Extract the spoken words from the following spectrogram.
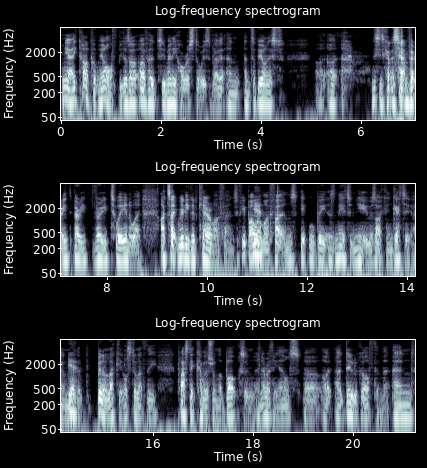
yeah, it kind of put me off because I, I've heard too many horror stories about it. And, and to be honest, I, I, this is going to sound very, very, very twee in a way. I take really good care of my phones. If you buy one of my phones, it will be as near to new as I can get it. And Yeah. with a bit of luck, it'll still have the plastic covers from the box and, and everything else. Uh, I, I do look after them. And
